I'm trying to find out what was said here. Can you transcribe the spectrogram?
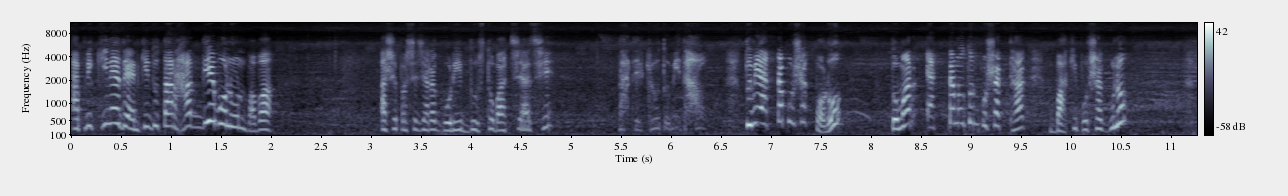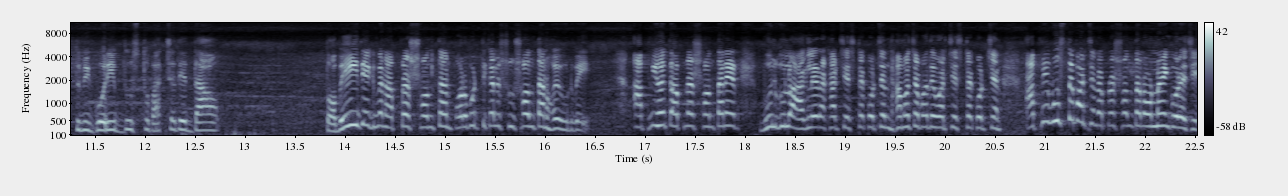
আপনি কিনে দেন, কিন্তু তার হাত দিয়ে বলুন বাবা। আশেপাশে যারা গরিব, দুস্থ বাচ্চা আছে তাদেরকেও তুমি দাও। তুমি একটা পোশাক পরো। তোমার একটা নতুন পোশাক থাক, বাকি পোশাকগুলো তুমি গরিব, দুস্থ বাচ্চাদের দাও। তবেই দেখবেন আপনার সন্তান পরবর্তীকালে সুসন্তান হয়ে উঠবে। আপনি হয়তো আপনার সন্তানের ভুলগুলো আগলে রাখার চেষ্টা করছেন, ধামাচাপা দেওয়ার চেষ্টা করছেন। আপনি বুঝতে পারছেন আপনার সন্তান অন্যায় করেছে,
